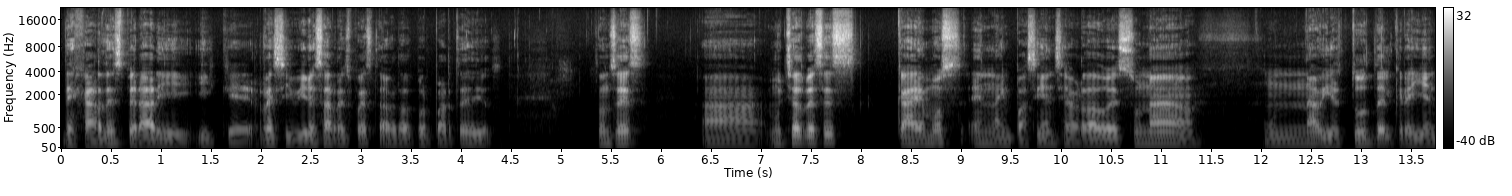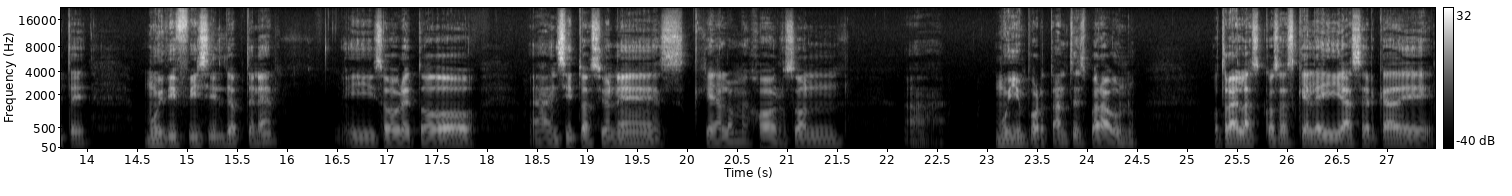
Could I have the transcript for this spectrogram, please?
dejar de esperar y, y que recibir esa respuesta, ¿verdad? Por parte de Dios. Entonces, Ah, muchas veces caemos en la impaciencia, ¿verdad? O es una, una virtud del creyente muy difícil de obtener y sobre todo ah, en situaciones que a lo mejor son ah, muy importantes para uno. Otra de las cosas que leí acerca de,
